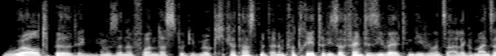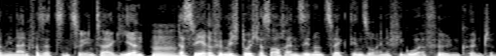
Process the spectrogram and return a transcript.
Worldbuilding im Sinne von, dass du die Möglichkeit hast, mit einem Vertreter dieser Fantasy-Welt, in die wir uns alle gemeinsam hineinversetzen, zu interagieren. Hm. Das wäre für mich durchaus auch ein Sinn und Zweck, den so eine Figur erfüllen könnte.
